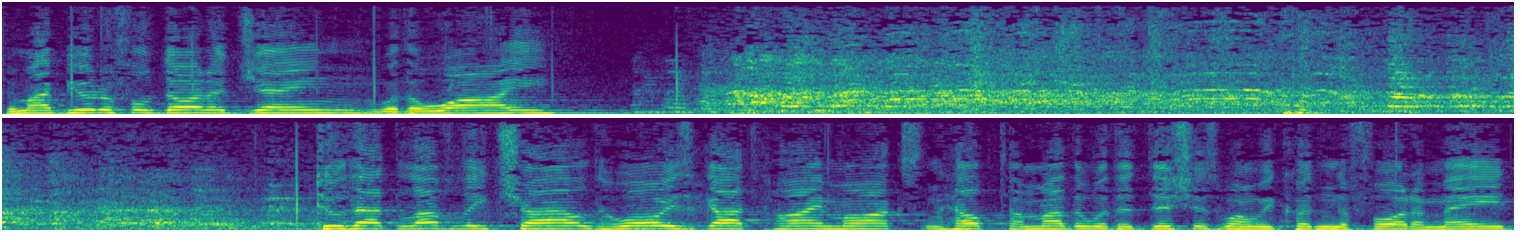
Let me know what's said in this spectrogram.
to my beautiful daughter Jane with a Y. to that lovely child who always got high marks and helped her mother with the dishes when we couldn't afford a maid,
